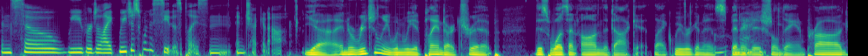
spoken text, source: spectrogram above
And so we were like, we just want to see this place and and check it out. Yeah, and originally when we had planned our trip, this wasn't on the docket. Like we were going to spend an additional day in Prague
